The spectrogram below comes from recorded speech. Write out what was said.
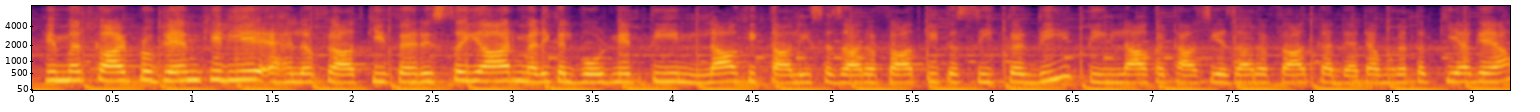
हिम्मत कार्ड प्रोग्राम के लिए अहल अफराद की फहरिस्त तैयार। मेडिकल बोर्ड ने तीन लाख इकतालीस हज़ार अफराद की तस्दीक कर दी। तीन लाख अठासी हज़ार अफराद का डाटा मुरतब किया गया।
